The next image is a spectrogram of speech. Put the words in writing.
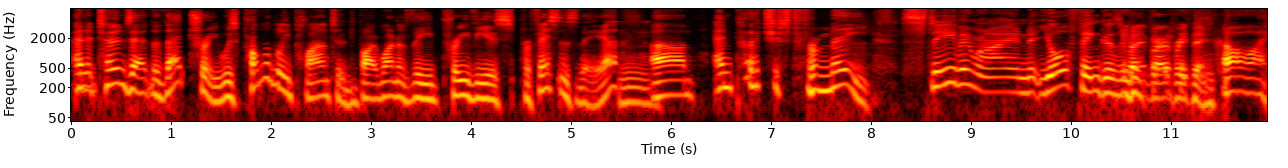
and it turns out that that tree was probably planted by one of the previous professors there um, and purchased from me. Stephen Ryan, your fingers are over everything. Oh, I,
